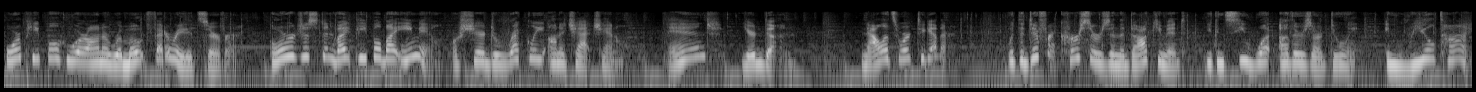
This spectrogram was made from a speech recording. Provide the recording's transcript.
or people who are on a remote federated server, or just invite people by email or share directly on a chat channel. And you're done. Now let's work together. With the different cursors in the document, you can see what others are doing in real time.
